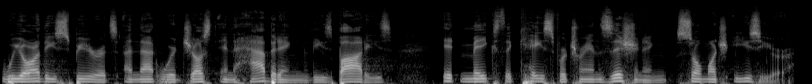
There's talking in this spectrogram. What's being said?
we are these spirits and that we're just inhabiting these bodies, it makes the case for transitioning so much easier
